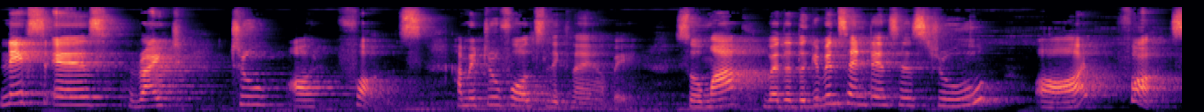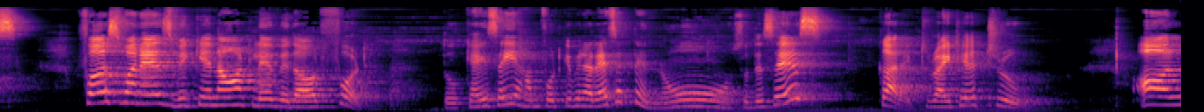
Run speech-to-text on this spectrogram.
Next is right true और फॉल्स हमें ट्रू फॉल्स लिखना है यहाँ पे so mark whether the given sentence is true और false first one is we can not live without food तो क्या ही सही है? हम फ़ूड के बिना रह सकते हैं? No so this is correct right here true all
